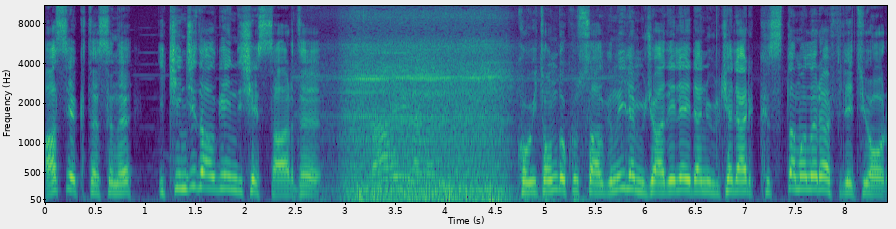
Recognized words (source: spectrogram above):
Asya kıtasını ikinci dalga endişesi sardı. Covid-19 salgınıyla mücadele eden ülkeler kısıtlamaları hafifletiyor.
